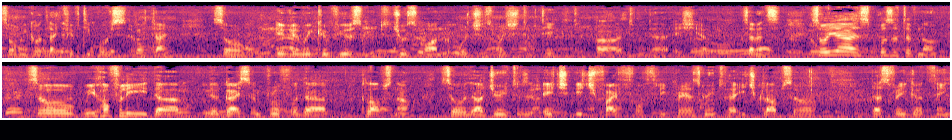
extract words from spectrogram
So we got like 50 boys every time. So even we confused to choose one which is which to take uh, to the Asia sevens. So yeah, it's positive now. So we hopefully the the guys improve for the clubs now. So they are joining to each each five or three players going to the each club. So that's very good thing.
